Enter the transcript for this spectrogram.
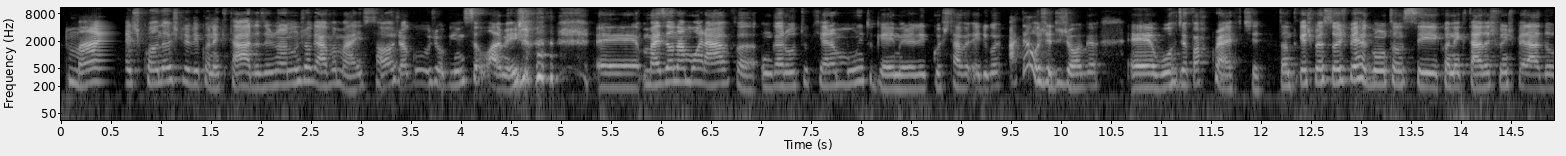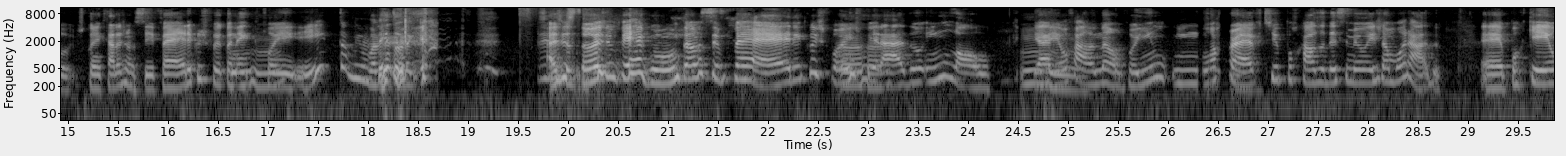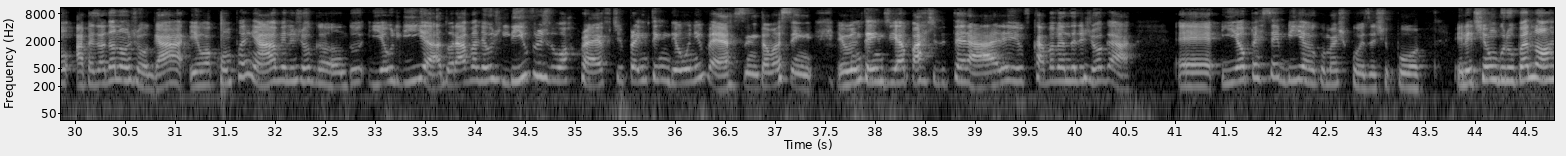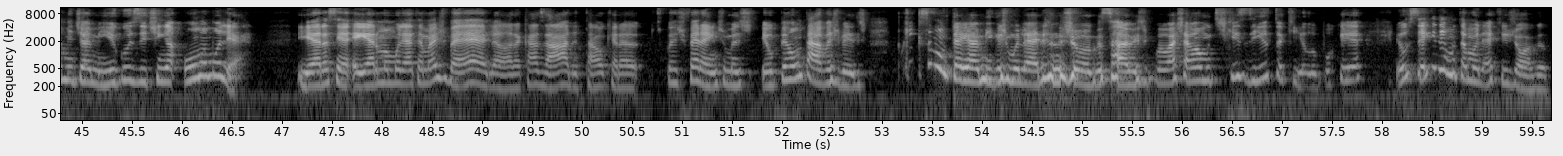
Mas quando eu escrevi Conectadas, eu já não jogava mais, só jogo o joguinho de celular mesmo. É, mas eu namorava um garoto que era muito gamer, ele gostava, ele até hoje ele joga é, World of Warcraft. Tanto que as pessoas perguntam se Conectadas foi inspirado. Conectadas não, se Féricos foi conectado. Uhum. Foi. Eita, me falei tudo aqui. As pessoas me perguntam se Féricos foi uhum. inspirado em LOL. Uhum. E aí eu uhum. falo, não, foi em, em Warcraft por causa desse meu ex-namorado. É, porque eu, apesar de eu não jogar, eu acompanhava ele jogando e eu lia, adorava ler os livros do Warcraft para entender o universo. Então, assim, eu entendia a parte literária e eu ficava vendo ele jogar. É, e eu percebia algumas coisas, tipo, ele tinha um grupo enorme de amigos e tinha uma mulher. E era assim, e era uma mulher até mais velha, ela era casada e tal, que era super diferente, mas eu perguntava às vezes, por que, que você não tem amigas mulheres no jogo, sabe? Tipo, eu achava muito esquisito aquilo, porque eu sei que tem muita mulher que joga.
